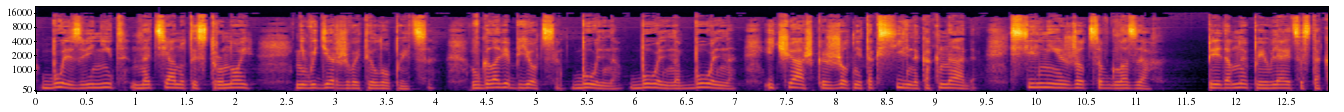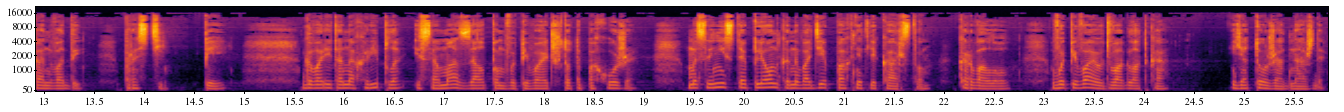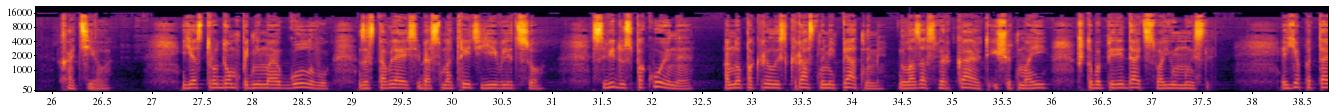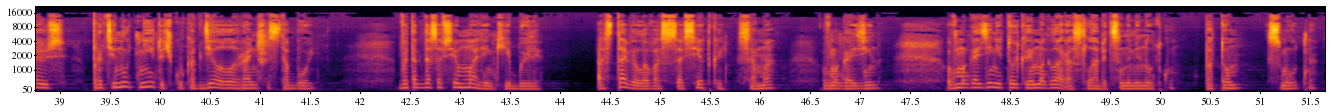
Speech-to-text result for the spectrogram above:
Боль звенит натянутой струной, не выдерживает и лопается. В голове бьется, больно, больно, больно, и чашка жжет не так сильно, как надо, сильнее жжется в глазах. Передо мной появляется стакан воды. Прости, пей говорит она хрипло и сама залпом выпивает что-то похожее. Маслянистая пленка на воде пахнет лекарством. Карвалол. Выпиваю два глотка. Я тоже однажды хотела. Я с трудом поднимаю голову, заставляя себя смотреть ей в лицо. С виду спокойное, оно покрылось красными пятнами, глаза сверкают, ищут мои, чтобы передать свою мысль. И я пытаюсь протянуть ниточку, как делала раньше с тобой. Вы тогда совсем маленькие были. Оставила вас с соседкой сама в магазин. В магазине только и могла расслабиться на минутку. Потом смутно.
